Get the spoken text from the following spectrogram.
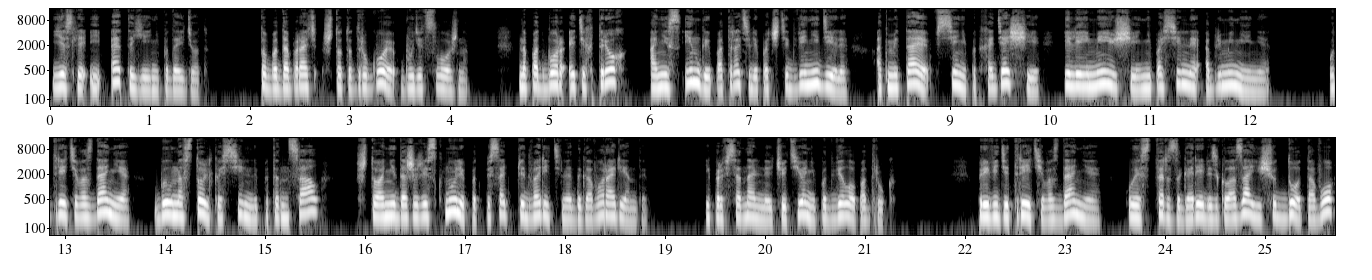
Если и это ей не подойдет, то подобрать что-то другое будет сложно. На подбор этих трех они с Ингой потратили почти две недели, отметая все неподходящие или имеющие непосильные обременения. У третьего здания был настолько сильный потенциал, что они даже рискнули подписать предварительный договор аренды. И профессиональное чутье не подвело подруг. При виде третьего здания у Эстер загорелись глаза еще до того,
